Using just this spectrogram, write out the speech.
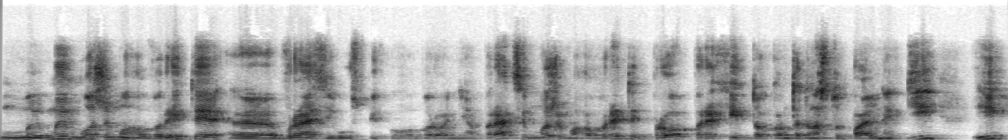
ми, ми можемо говорити е, в разі успіху в оборонній операції, можемо говорити про перехід до контрнаступальних дій і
